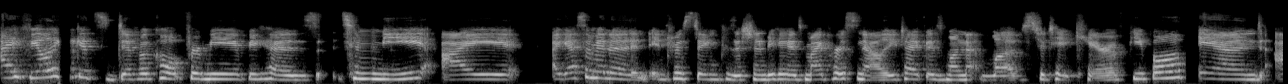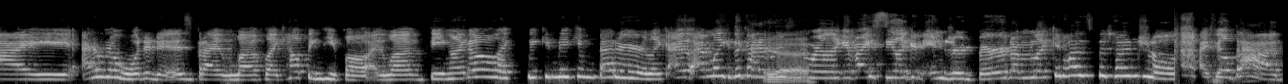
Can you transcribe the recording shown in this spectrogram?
I feel like it's difficult for me because to me, I I guess I'm in an interesting position because my personality type is one that loves to take care of people. And I I don't know what it is, but I love like helping people. I love being like, oh, like we can make him better. Like I, am like the kind of yeah. person where like if I see like an injured bird, I'm like, it has potential. I feel bad.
